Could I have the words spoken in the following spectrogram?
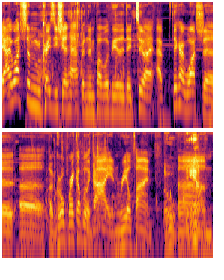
Yeah, I watched some crazy shit happen in public the other day too. I, I think I watched a, a a girl break up with a guy in real time. Oh, damn. Um,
